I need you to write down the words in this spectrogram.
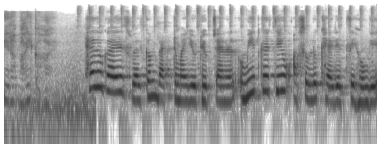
मेरा भाई कहाँ है? Hello guys welcome back to my YouTube channel उम्मीद करती हूँ आप सब लोग खैरियत से होंगे।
